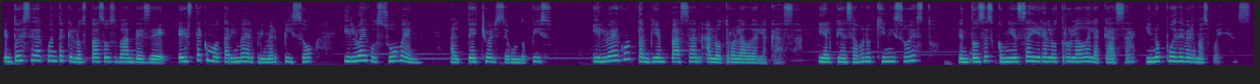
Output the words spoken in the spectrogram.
Entonces se da cuenta que los pasos van desde este como tarima del primer piso y luego suben al techo del segundo piso. Y luego también pasan al otro lado de la casa. Y él piensa, bueno, ¿quién hizo esto? Entonces comienza a ir al otro lado de la casa y no puede ver más huellas.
